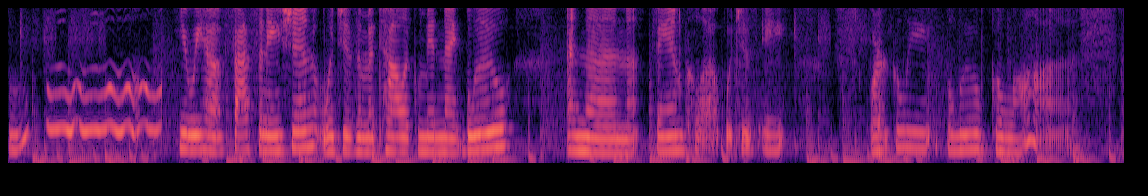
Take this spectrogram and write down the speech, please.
Ooh. Here we have Fascination, which is a metallic midnight blue, and then Fan Club, which is a sparkly blue gloss.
